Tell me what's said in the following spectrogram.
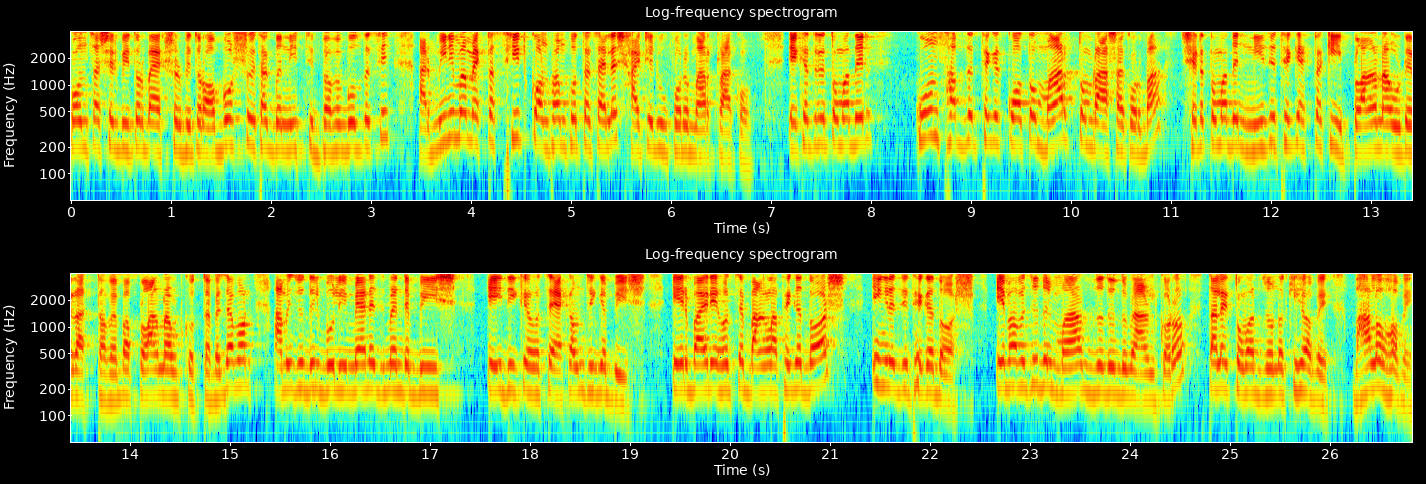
পঞ্চাশের ভিতর বা একশোর ভিতর অবশ্যই থাকবে, নিশ্চিতভাবে বলতেছি। আর মিনিমাম একটা সিট কনফার্ম করতে চাইলে ষাটের উপরে মার্ক রাখো। এক্ষেত্রে তোমাদের কোন সাবজেক্ট থেকে কত মার্ক তোমরা আশা করবা, সেটা তোমাদের নিজে থেকে একটা কি প্ল্যান আউটে রাখতে হবে বা প্ল্যান আউট করতে হবে। যেমন আমি যদি বলি ম্যানেজমেন্টে বিশ এই দিকে হচ্ছে অ্যাকাউন্টিংয়ে বিশ, এর বাইরে হচ্ছে বাংলা থেকে দশ ইংরেজি থেকে দশ। এভাবে যদি মার্ক যদি তুমি আর্ন করো, তাহলে তোমার জন্য কি হবে? ভালো হবে।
